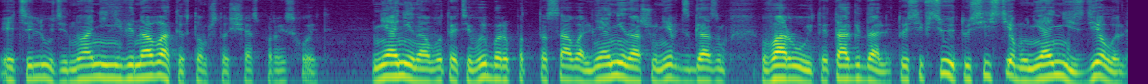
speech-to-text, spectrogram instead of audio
эти люди, но они не виноваты в том, что сейчас происходит. Не они нам вот эти выборы подтасовали, не они нашу нефть с газом воруют и так далее. То есть и всю эту систему не они сделали.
